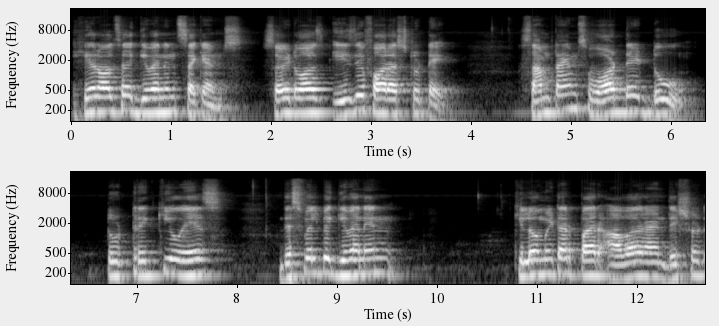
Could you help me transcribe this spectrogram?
here also given in seconds. So it was easy for us to take. Sometimes what they do to trick you is this will be given in kilometer per hour and this should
